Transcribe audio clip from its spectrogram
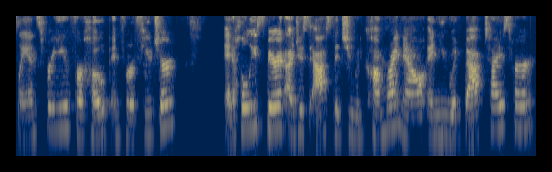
plans for you for hope and for a future. And Holy Spirit, I just ask that you would come right now and you would baptize her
